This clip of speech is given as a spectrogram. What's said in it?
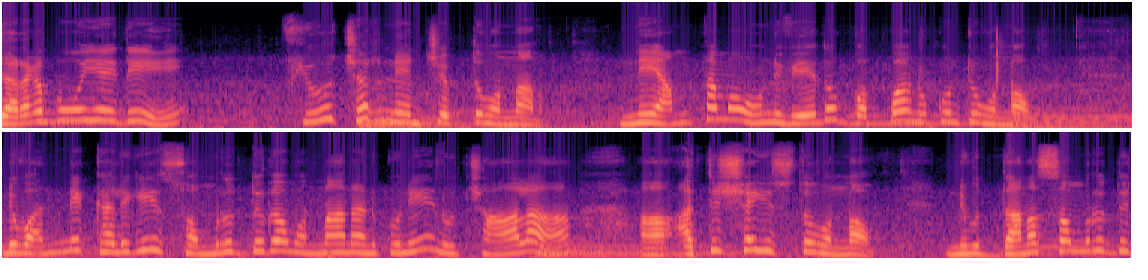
జరగబోయేది ఫ్యూచర్ నేను చెప్తూ ఉన్నాను. నీ అంతము నువ్వేదో గొప్ప అనుకుంటూ ఉన్నావు. నువ్వు అన్నీ కలిగి సమృద్ధిగా ఉన్నాననుకుని నువ్వు చాలా అతిశయిస్తూ ఉన్నావు. నువ్వు ధన సమృద్ధి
